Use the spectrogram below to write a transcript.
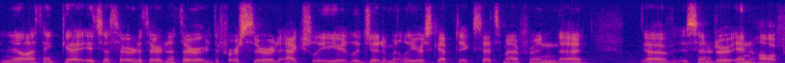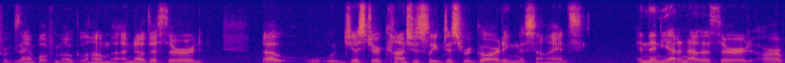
No, I think uh, it's a third, a third, and a third. The first third actually legitimately are skeptics. That's my friend uh, uh, Senator Inhofe, for example, from Oklahoma. Another third uh, just are consciously disregarding the science. And then yet another third are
